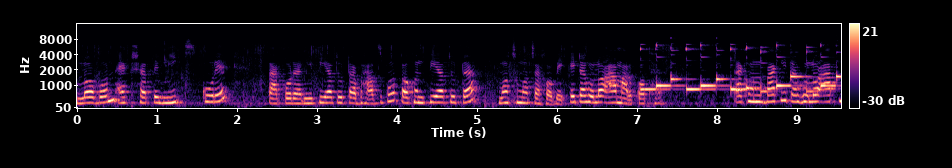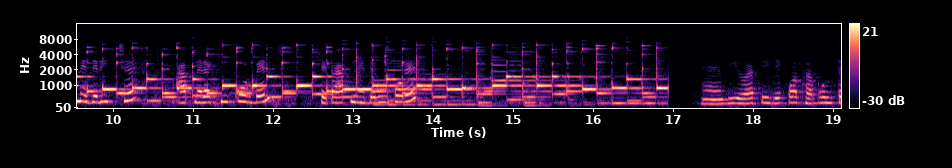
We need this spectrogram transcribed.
লবণ একসাথে মিক্স করে তারপর আমি পেঁয়াজুটা ভাজবো, তখন পেঁয়াজুটা মচমচা হবে। এটা হলো আমার কথা। এখন বাকিটা হলো আপনাদের ইচ্ছে। আপনারা কি করবেন? সেটা আপনাদের উপরে। হ্যাঁ ভিউয়ার্স এই যে কথা বলতে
